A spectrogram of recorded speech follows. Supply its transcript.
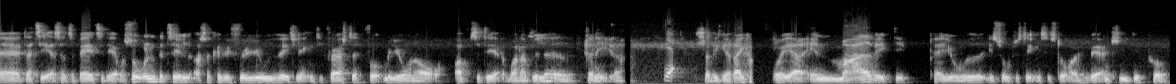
øh, daterer sig tilbage til der, hvor solen blev til, og så kan vi følge udviklingen de første få millioner år op til der, hvor der blev lavet planeter. Ja. Så vi kan rekonstruere en meget vigtig periode i solsystemets historie ved at kigge på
